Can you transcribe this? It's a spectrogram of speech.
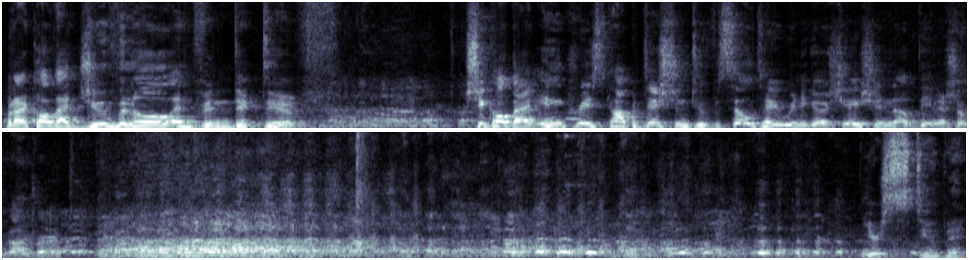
But I call that juvenile and vindictive. She called that increased competition to facilitate renegotiation of the initial contract. You're stupid.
